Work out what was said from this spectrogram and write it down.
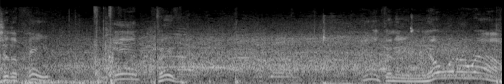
To the paint. And favor. Anthony, no one around.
